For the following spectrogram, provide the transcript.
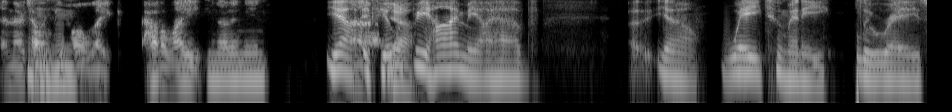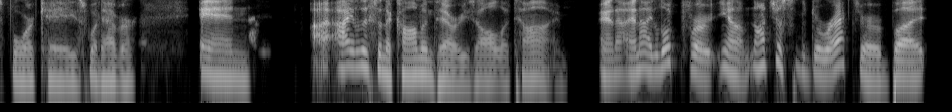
and they're telling mm-hmm. people like how to light you know what i mean yeah uh, if you yeah. look behind me i have uh, you know, way too many Blu-rays, 4Ks, whatever. And I, I listen to commentaries all the time. And, and I look for, you know, not just the director, but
